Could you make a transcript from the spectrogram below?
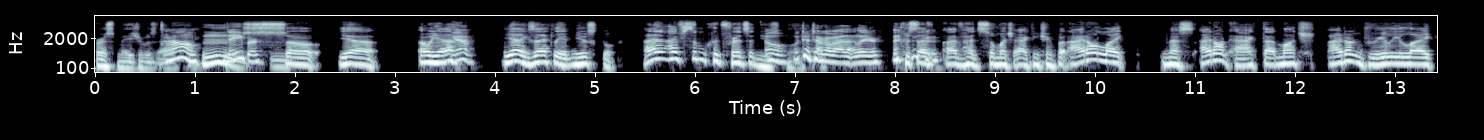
first major was acting. Oh, Mm. neighbor. So yeah. Oh yeah. Yeah. Yeah. Exactly at New School. I, I have some good friends at New Oh, School we can talk about that later. because I've I've had so much acting training, but I don't like nec- I don't act that much. I don't really like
